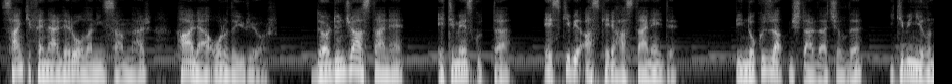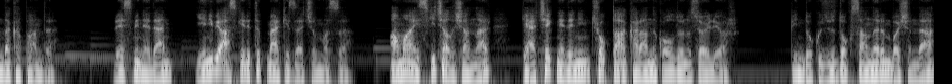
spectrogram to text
Sanki fenerleri olan insanlar hala orada yürüyor. Dördüncü hastane, Etimezgut'ta eski bir askeri hastaneydi. 1960'larda açıldı, 2000 yılında kapandı. Resmi neden yeni bir askeri tıp merkezi açılması. Ama eski çalışanlar gerçek nedenin çok daha karanlık olduğunu söylüyor. 1990'ların başında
